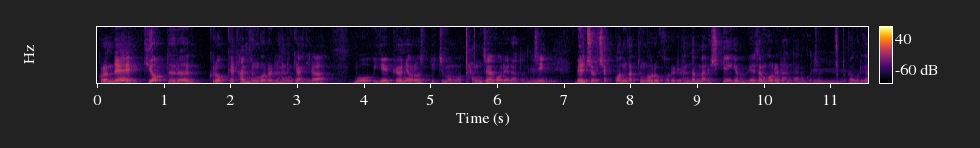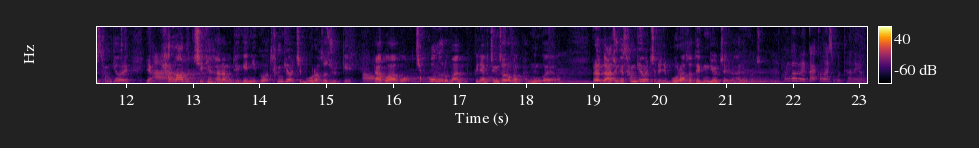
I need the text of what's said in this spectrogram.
그런데 기업들은 그렇게 단순 거래를 하는 게 아니라 뭐 이게 표현이 어려울 수도 있지만 뭐 당좌 거래라든지 음. 매출 채권 같은 거로 거래를 한단 말이에요 쉽게 얘기하면 외선 거래를 한다는 거죠 음. 그러니까 우리가 3개월에 야 아. 하루하루치 계산하면 되겠니? 그거 3개월치 몰아서 줄게 어. 라고 하고 채권으로만 그냥 어. 증서로만 받는 거예요 음. 그래도 나중에 3개월치를 이제 몰아서 대금 결제를 하는 거죠 음, 현금이 깔끔하지 못하네요.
